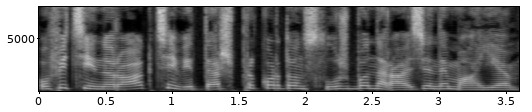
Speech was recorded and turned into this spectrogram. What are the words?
Офіційної реакції від Держприкордонслужби наразі немає.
